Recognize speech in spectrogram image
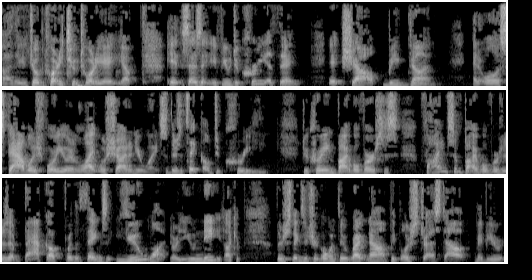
I think it's Job 22, 28, yep. It says that if you decree a thing, it shall be done and it will establish for you and light will shine on your way. So there's a thing called decreeing. Decreeing Bible verses. Find some Bible verses that back up for the things that you want or you need. Like if there's things that you're going through right now, people are stressed out. Maybe you're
